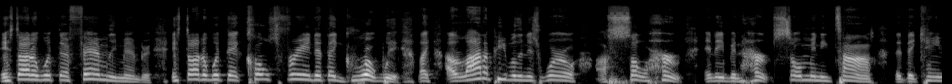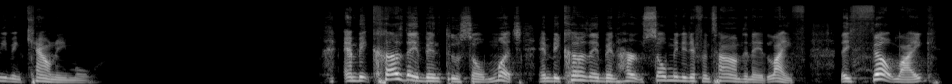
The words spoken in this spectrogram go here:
It started with their family member. It started with their close friend that they grew up with. Like a lot of people in this world are so hurt and they've been hurt so many times that they can't even count anymore. And because they've been through so much and because they've been hurt so many different times in their life, they felt like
